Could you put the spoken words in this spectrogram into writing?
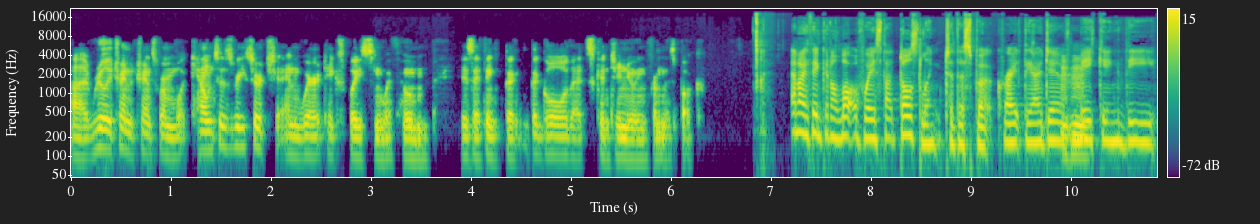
Uh, really trying to transform what counts as research and where it takes place and with whom is, I think, the, the goal that's continuing from this book. And I think in a lot of ways that does link to this book, right? The idea of mm-hmm. making the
